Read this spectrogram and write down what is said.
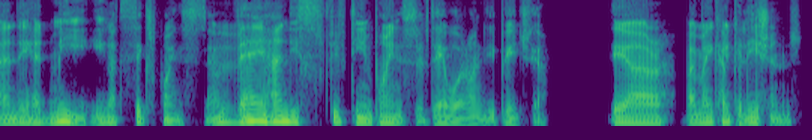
and they had Mee. He got six points. Very handy 15 points if they were on the page there. They are, by my calculations,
